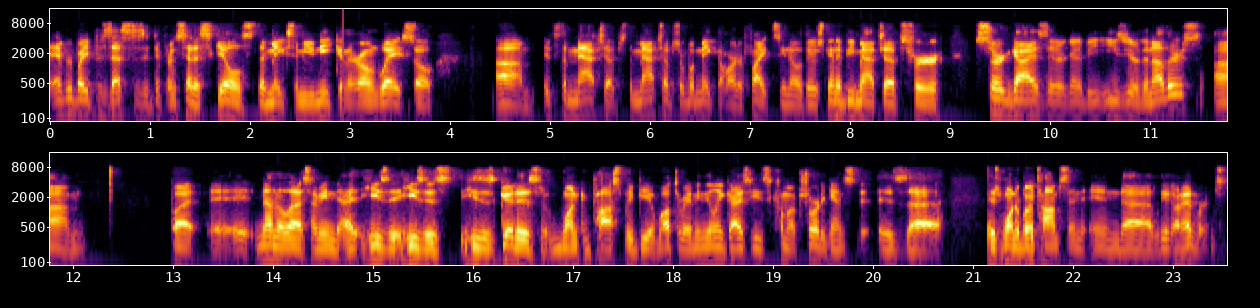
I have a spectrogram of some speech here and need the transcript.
everybody possesses a different set of skills that makes them unique in their own way. So um, it's the matchups. The matchups are what make the harder fights. You know, there's going to be matchups for certain guys that are going to be easier than others. Um, but it, nonetheless, I mean, uh, he's he's as he's as good as one could possibly be at welterweight. I mean, the only guys he's come up short against is uh, is Wonderboy Thompson and uh, Leon Edwards,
